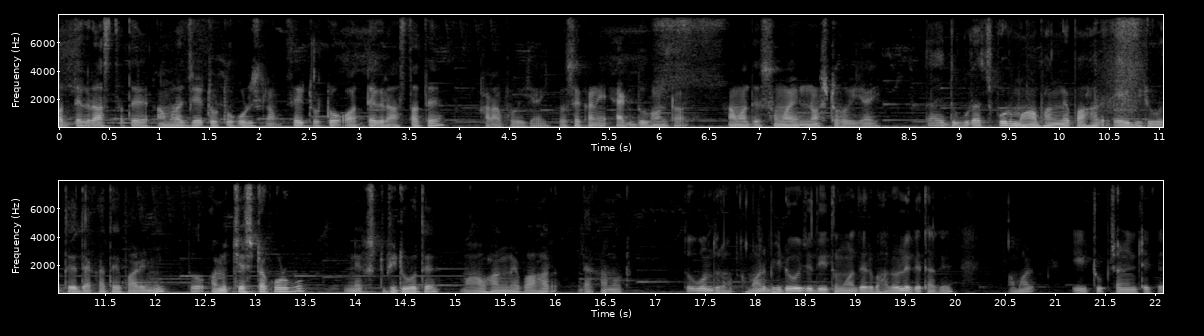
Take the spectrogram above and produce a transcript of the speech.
অর্ধেক রাস্তাতে আমরা যে টোটো করেছিলাম, সেই টোটো অর্ধেক রাস্তাতে খারাপ হয়ে যায়। তো সেখানে এক দু ঘণ্টা আমাদের সময় নষ্ট হয়ে যায়। তাই দুবরাজপুর মা ভাগ্নে পাহাড় এই ভিডিওতে দেখাতে পারিনি। তো আমি চেষ্টা করব নেক্সট ভিডিওতে মা ভাঙনে পাহাড় দেখানোর। তো বন্ধুরা, আমার ভিডিও যদি তোমাদের ভালো লেগে থাকে, আমার ইউটিউব চ্যানেলটিকে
